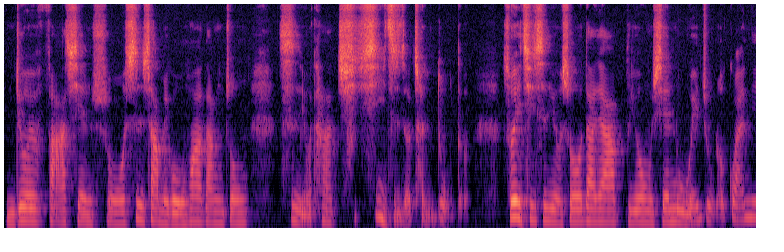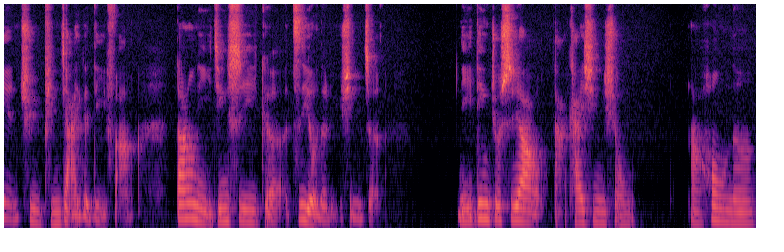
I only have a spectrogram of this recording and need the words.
你就会发现说，事实上美国文化当中是有它细致的程度的。所以，其实有时候大家不用先入为主的观念去评价一个地方。当你已经是一个自由的旅行者，你一定就是要打开心胸。然后呢，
